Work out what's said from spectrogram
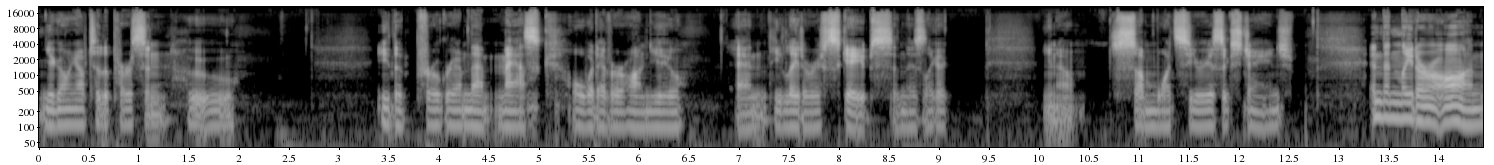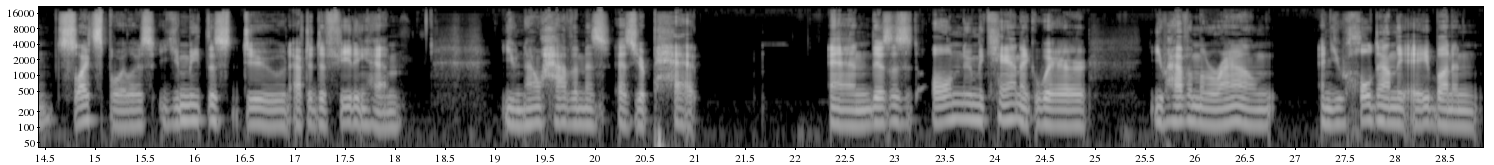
you're going up to the person who either program that mask or whatever on you, and he later escapes, and there's like a, you know, somewhat serious exchange. And then later on, slight spoilers, you meet this dude after defeating him. You now have him as, as your pet. And there's this all new mechanic where you have him around and you hold down the A button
